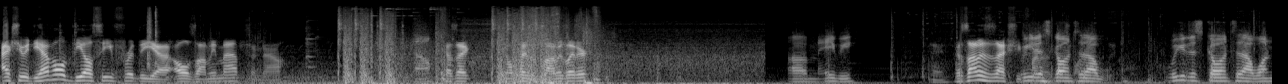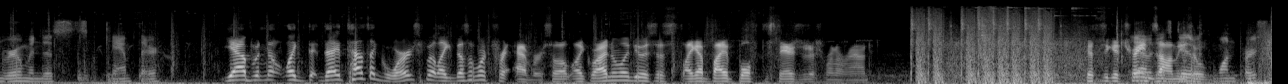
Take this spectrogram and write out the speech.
Actually, do you have all DLC for the uh, all zombie maps or no? No, Cause I, you wanna play some zombies later? uh, maybe. Cause zombies is actually. We could just go into that. We could just go into that one room and just camp there. Yeah, but no, like th that sounds like works, but like doesn't work forever. So like what I normally do is just like I buy both the stairs and just run around. Because to get trained that's zombies, good one person.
